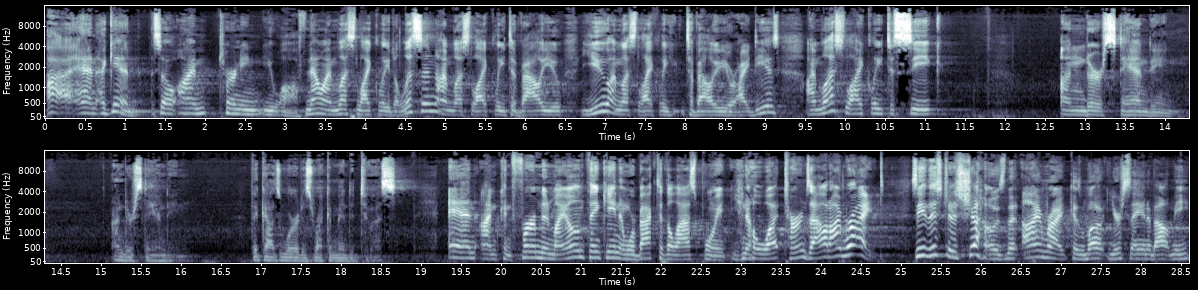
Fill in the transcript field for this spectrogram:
Uh, and again, so I'm turning you off. Now I'm less likely to listen. I'm less likely to value you. I'm less likely to value your ideas. I'm less likely to seek understanding understanding that God's word is recommended to us. And I'm confirmed in my own thinking, and we're back to the last point. You know what? Turns out I'm right. See, this just shows that I'm right because what you're saying about me,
